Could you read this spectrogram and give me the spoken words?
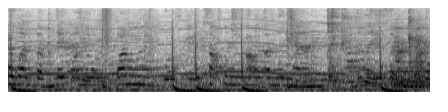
na one tablet? Ano paano nito? Saktong ano yan? Doon na yung sabi ko.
